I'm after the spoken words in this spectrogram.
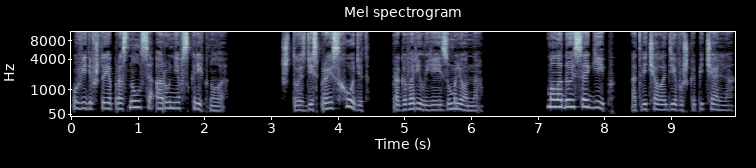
Увидев, что я проснулся, Аруня вскрикнула. «Что здесь происходит?» – проговорил я изумленно. «Молодой Сагиб», – отвечала девушка печально.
